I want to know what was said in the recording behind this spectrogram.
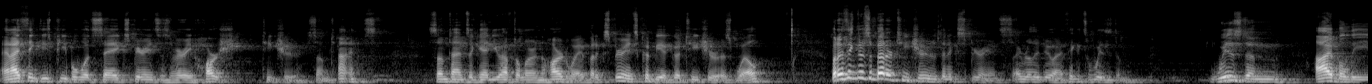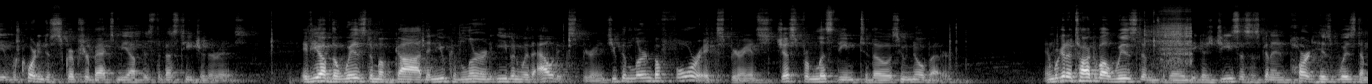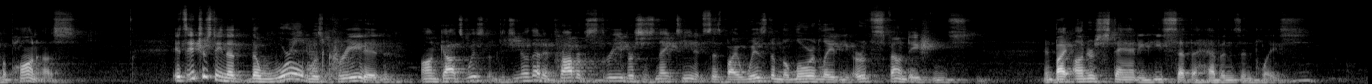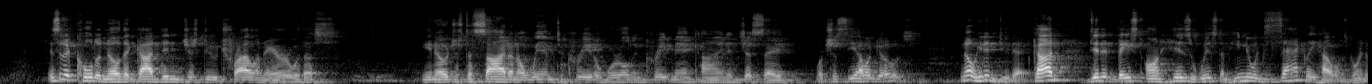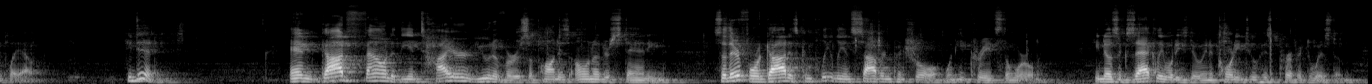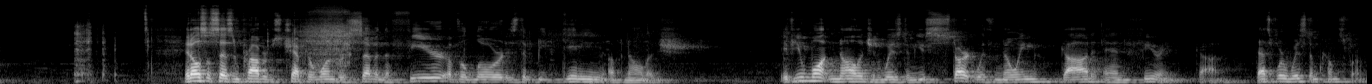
And I think these people would say experience is a very harsh teacher sometimes. Sometimes, again, you have to learn the hard way, but experience could be a good teacher as well. But I think there's a better teacher than experience. I really do. I think it's wisdom. Wisdom, I believe, according to Scripture, backs me up, is the best teacher there is. If you have the wisdom of God, then you can learn even without experience. You can learn before experience just from listening to those who know better. And we're going to talk about wisdom today because Jesus is going to impart his wisdom upon us. It's interesting that the world was created on God's wisdom. Did you know that in Proverbs 3, verses 19, it says, By wisdom the Lord laid the earth's foundations, and by understanding he set the heavens in place. Isn't it cool to know that God didn't just do trial and error with us? You know, just decide on a whim to create a world and create mankind and just say, let's just see how it goes. No, he didn't do that. God did it based on his wisdom. He knew exactly how it was going to play out. He did. And God founded the entire universe upon his own understanding. So, therefore, God is completely in sovereign control when he creates the world. He knows exactly what he's doing according to his perfect wisdom. It also says in Proverbs chapter 1 verse 7, the fear of the Lord is the beginning of knowledge. If you want knowledge and wisdom, you start with knowing God and fearing God. That's where wisdom comes from.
